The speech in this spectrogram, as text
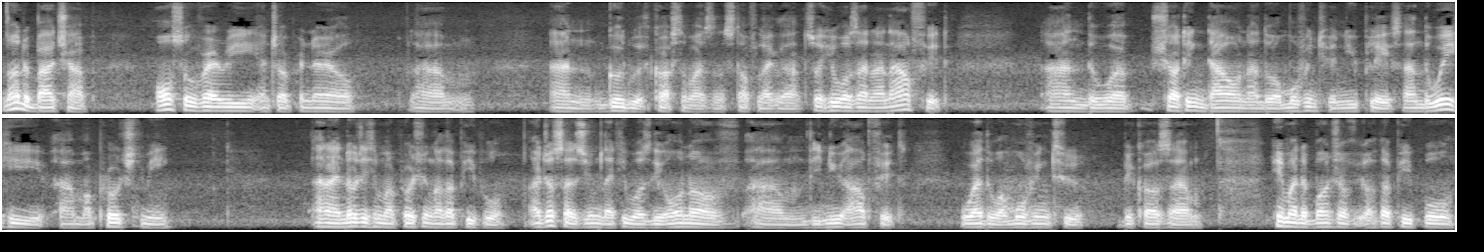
not a bad chap, also very entrepreneurial um, and good with customers and stuff like that. So he was at an outfit and they were shutting down and they were moving to a new place. And the way he um, approached me, and I noticed him approaching other people, I just assumed that he was the owner of um, the new outfit where they were moving to because um, him and a bunch of other people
